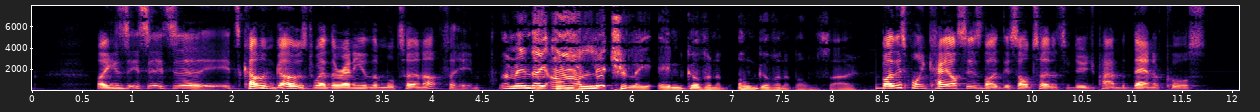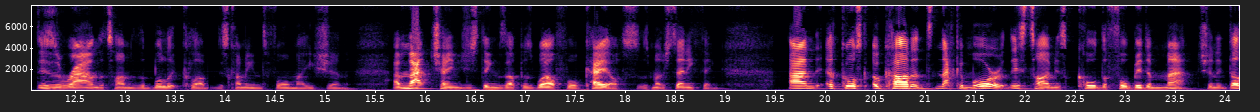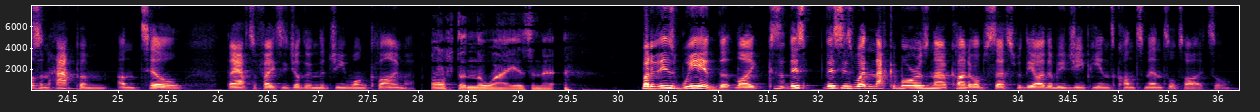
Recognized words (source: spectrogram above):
Like it's it's it's uh, it's come and goes to whether any of them will turn up for him. I mean, they are literally ingovernable, ungovernable. So by this point, Chaos is like this alternative New Japan. But then, of course, this is around the time that the Bullet Club is coming into formation, and that changes things up as well for Chaos as much as anything. And of course, Okada Nakamura at this time is called the Forbidden Match, and it doesn't happen until they have to face each other in the G1 climax. Often the way, isn't it? But it is weird that like because this this is when Nakamura is now kind of obsessed with the IWGP Intercontinental title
